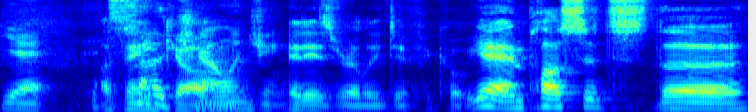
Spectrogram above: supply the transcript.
Yeah, I it's think so um, challenging. it is really difficult. Yeah, and plus it's the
